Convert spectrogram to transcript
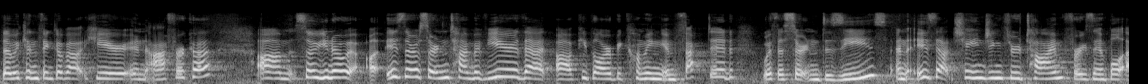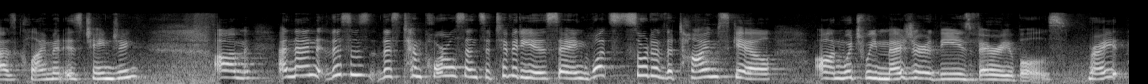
that we can think about here in Africa. Um, so, you know, uh, is there a certain time of year that uh, people are becoming infected with a certain disease? And is that changing through time, for example, as climate is changing? Um, and then this is this temporal sensitivity is saying what's sort of the time scale on which we measure these variables, right?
